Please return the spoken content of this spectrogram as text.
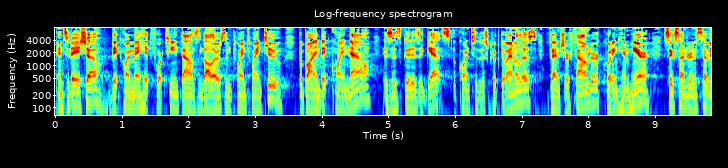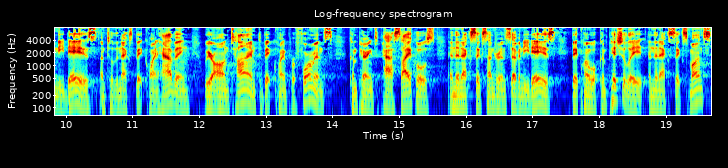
In today's show, Bitcoin may hit $14,000 in 2022, but buying Bitcoin now is as good as it gets, according to this crypto analyst, Venturefounder, quoting him here, 670 days until the next Bitcoin halving. We are on time to Bitcoin performance comparing to past cycles. In the next 670 days, Bitcoin will capitulate in the next six months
